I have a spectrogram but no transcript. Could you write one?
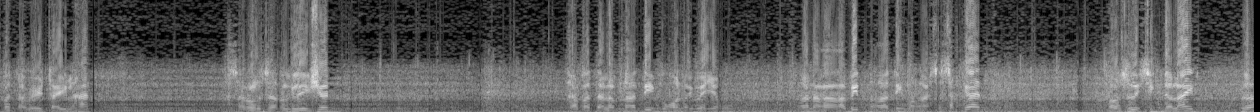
dapat aware tayo lahat. Sa rules and regulation. Dapat alam natin kung ano iba yung mga nakakabit ng ating mga sasakyan. Also yung signal light? No?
